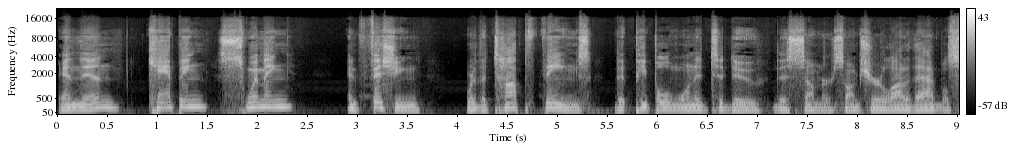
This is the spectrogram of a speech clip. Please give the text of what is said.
And then camping, swimming, and fishing were the top things that people wanted to do this summer. So I'm sure a lot of that will start.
